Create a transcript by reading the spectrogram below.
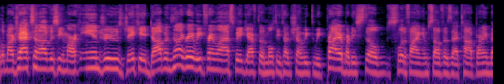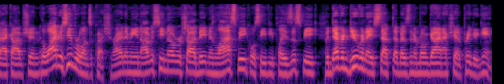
Lamar Jackson, obviously, Mark Andrews, J.K. Dobbins. Not a great week him last week after the multi-touchdown week the week prior, but he's still solidifying himself as that top running back option. The wide receiver one's a question, right? I mean, obviously, no Rashod Bateman last week. We'll see if he plays this week. But Devin Duvernay stepped up as the number one guy and actually had a pretty good game.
